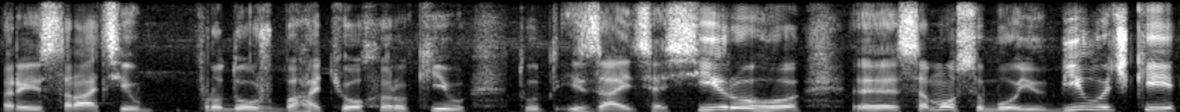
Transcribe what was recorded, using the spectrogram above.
реєстрації впродовж багатьох років тут і зайця сірого, е, само собою білочки,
